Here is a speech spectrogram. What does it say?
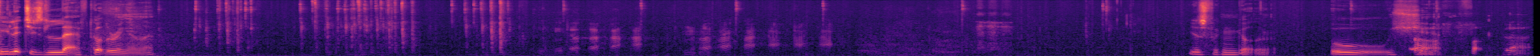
He literally just left, got the ring and left. Just fucking got the. Oh shit. Oh, fuck that.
